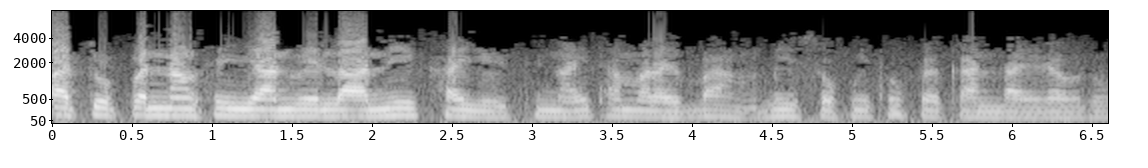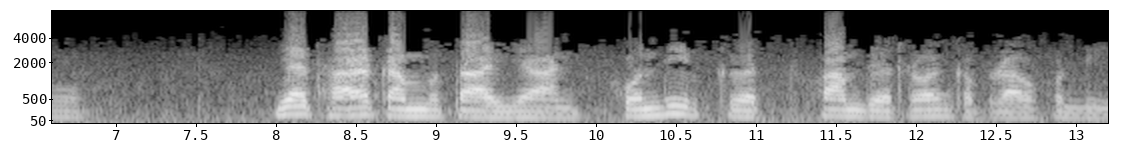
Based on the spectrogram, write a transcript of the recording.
ปัจจุบันนังสัญญาณเวลานี้ใครอยู่ที่ไหนทำอะไรบ้าง มีสุขมีทุกข์ประการใดเรารู้ ยะถากรรมตายานผลที่เกิดความเดือดร้อนกับเราก็ดี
